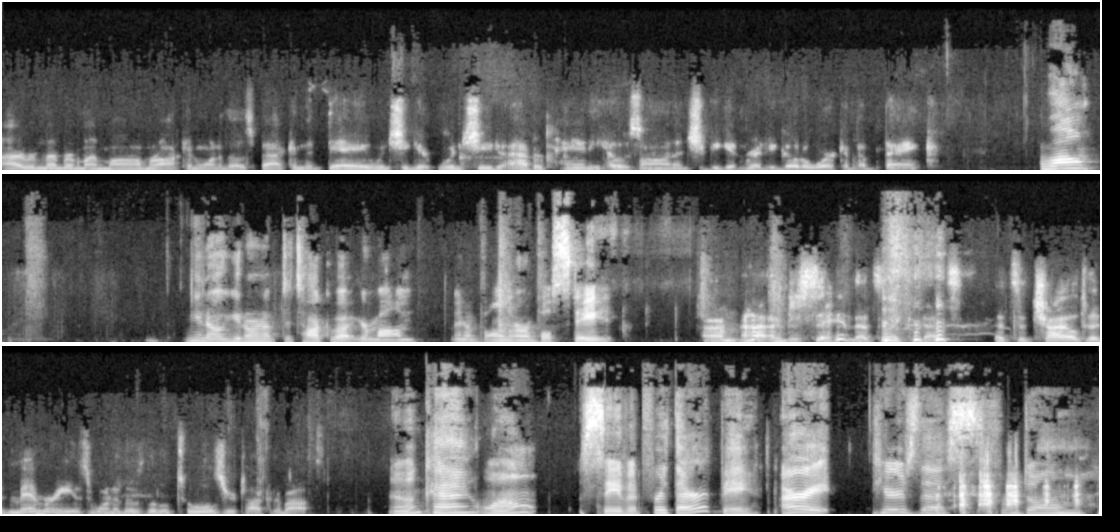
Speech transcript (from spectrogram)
I remember my mom rocking one of those back in the day when she get when she'd have her pantyhose on and she'd be getting ready to go to work at the bank. Well, you know, you don't have to talk about your mom in a vulnerable state. I'm, I'm just saying that's like that's that's a childhood memory is one of those little tools you're talking about. Okay, well, save it for therapy. All right, here's this from Dolan.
